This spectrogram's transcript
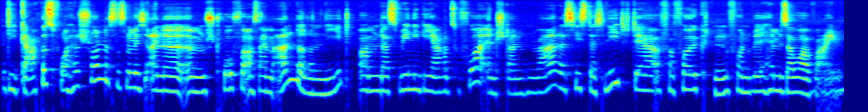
die gab es vorher schon. Das ist nämlich eine ähm, Strophe aus einem anderen Lied, ähm, das wenige Jahre zuvor entstanden war. Das hieß das Lied der Verfolgten von Wilhelm Sauerwein.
